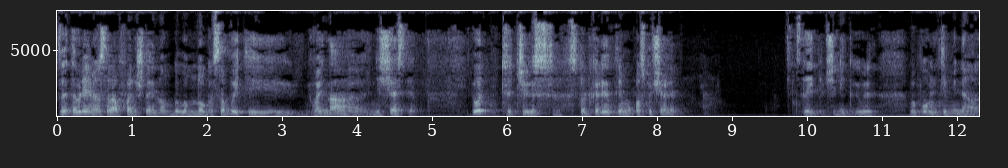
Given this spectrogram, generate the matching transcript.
За это время с Раф Файнштейном было много событий, война, несчастье. И вот через столько лет к нему постучали Стоит ученик и говорит, вы помните меня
